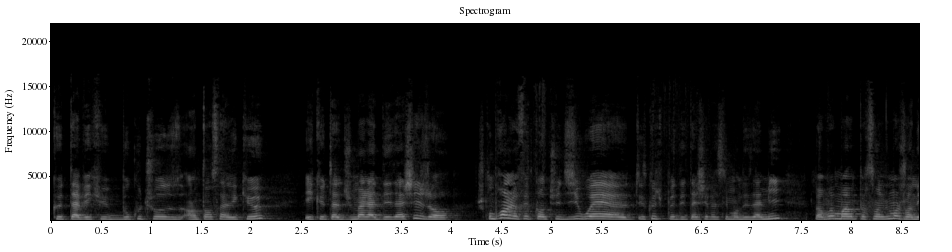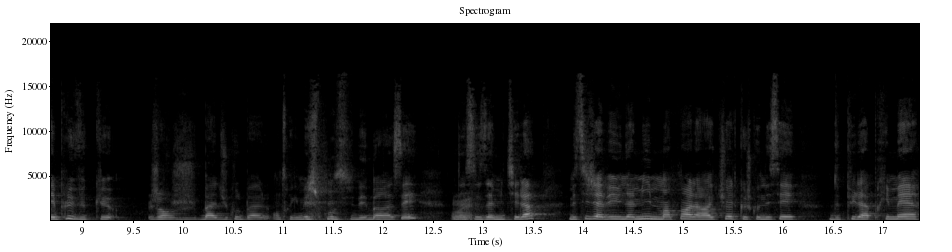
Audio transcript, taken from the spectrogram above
que t'as vécu beaucoup de choses intenses avec eux et que t'as du mal à te détacher. Genre, je comprends le fait quand tu dis, ouais, euh, est-ce que tu peux te détacher facilement des amis? Mais en vrai, moi, personnellement, j'en ai plus vu que, genre, je- bah, du coup, bah, entre guillemets, je m'en suis débarrassée de Ouais. ces amitiés-là. Mais si j'avais une amie maintenant à l'heure actuelle que je connaissais depuis la primaire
